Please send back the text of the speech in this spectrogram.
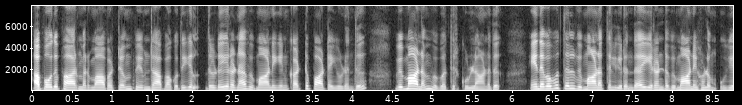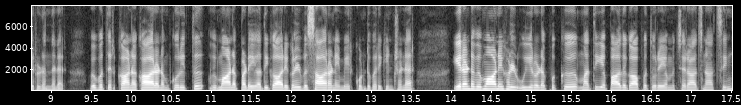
அப்போது பார்மர் மாவட்டம் பிம்டா பகுதியில் திடீரென விமானியின் கட்டுப்பாட்டை இழந்து விமானம் விபத்திற்குள்ளானது. இந்த விபத்தில் விமானத்தில் இருந்த இரண்டு விமானிகளும் உயிரிழந்தனர். விபத்திற்கான காரணம் குறித்து விமானப்படை அதிகாரிகள் விசாரணை மேற்கொண்டு வருகின்றனர். இரண்டு விமானிகள் உயிரிழப்புக்கு மத்திய பாதுகாப்புத்துறை அமைச்சர் ராஜ்நாத் சிங்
